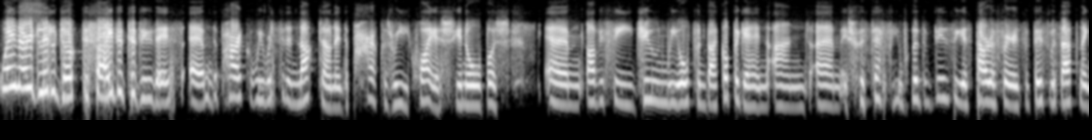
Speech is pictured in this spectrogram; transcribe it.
when our little duck decided to do this, um, the park, we were still in lockdown and the park was really quiet, you know, but um, obviously June we opened back up again, and um, it was definitely one of the busiest thoroughfares that this was happening.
